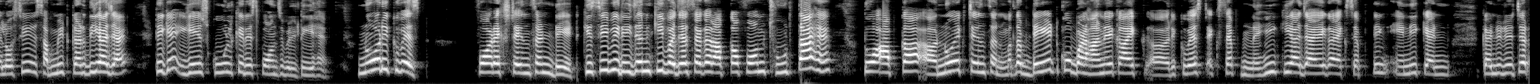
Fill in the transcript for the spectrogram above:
L O C submit कर दिया जाए, ठीक है, ये स्कूल की रिस्पॉन्सिबिलिटी है। No request for extension date किसी भी रीजन की वजह से अगर आपका फॉर्म छूटता है तो आपका नो uh, एक्सटेंशन no मतलब डेट को बढ़ाने का एक रिक्वेस्ट uh, एक्सेप्ट नहीं किया जाएगा. Accepting any candidature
